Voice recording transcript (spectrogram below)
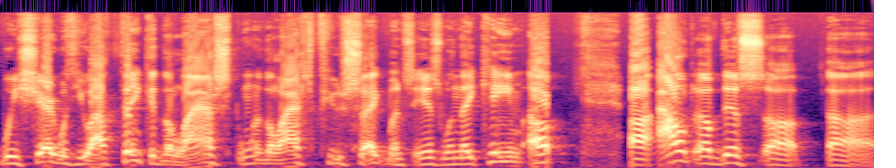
we shared with you, I think, in the last one of the last few segments is when they came up uh, out of this. Uh, uh,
